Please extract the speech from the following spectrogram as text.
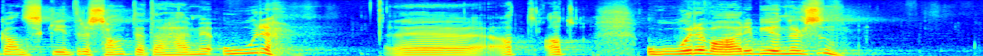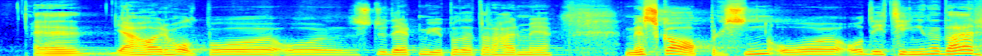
ganske interessant, dette her med ordet. Eh, at, at, ordet var i begynnelsen. Eh, jeg har holdt på og studert mye på dette her med, med skapelsen og, og, de tingene der.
